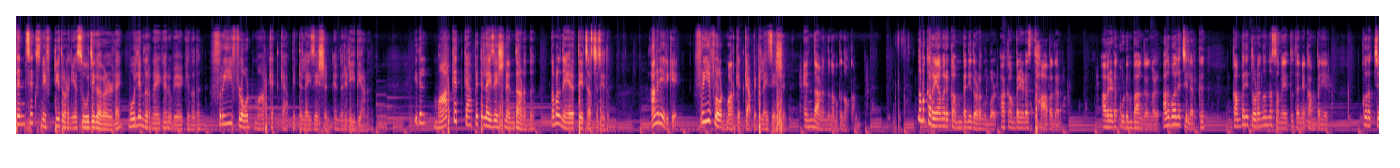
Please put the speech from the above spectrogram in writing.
സെൻസെക്സ് നിഫ്റ്റി തുടങ്ങിയ സൂചികകളുടെ മൂല്യം നിർണയിക്കാൻ ഉപയോഗിക്കുന്നത് ഫ്രീ ഫ്ലോട്ട് മാർക്കറ്റ് ക്യാപിറ്റലൈസേഷൻ എന്നൊരു രീതിയാണ്. ഇതിൽ മാർക്കറ്റ് ക്യാപിറ്റലൈസേഷൻ എന്താണെന്ന് നമ്മൾ നേരത്തെ ചർച്ച ചെയ്തു. അങ്ങനെ അങ്ങനെയിരിക്കെ ഫ്രീ ഫ്ലോട്ട് മാർക്കറ്റ് ക്യാപിറ്റലൈസേഷൻ എന്താണെന്ന് നമുക്ക് നോക്കാം. നമുക്കറിയാം ഒരു കമ്പനി തുടങ്ങുമ്പോൾ ആ കമ്പനിയുടെ സ്ഥാപകർ അവരുടെ കുടുംബാംഗങ്ങൾ അതുപോലെ ചിലർക്ക് കമ്പനി തുടങ്ങുന്ന സമയത്ത് തന്നെ കമ്പനിയിൽ കുറച്ച്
